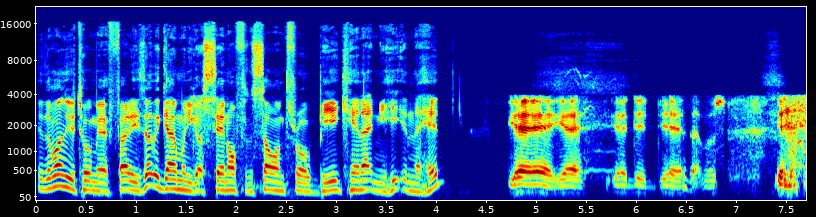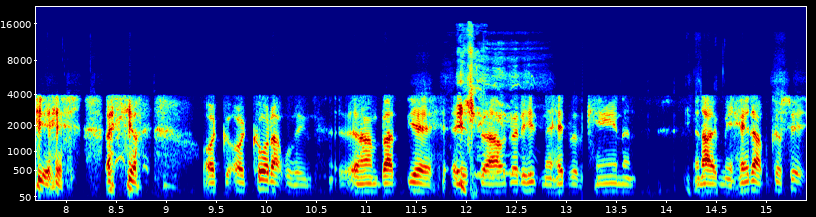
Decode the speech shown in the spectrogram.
The one you're talking about, Fatty. Is that the game when you got sent off and someone threw a beer can at and you hit in the head? Yeah, yeah, yeah, did yeah, that was, yeah, yeah. I, I caught up with him, um, but yeah, it, uh, I got hit in the head with a can and and opened my head up because it,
